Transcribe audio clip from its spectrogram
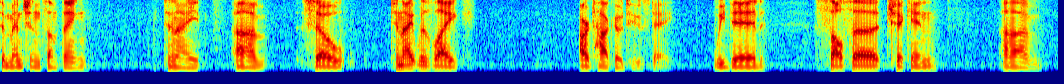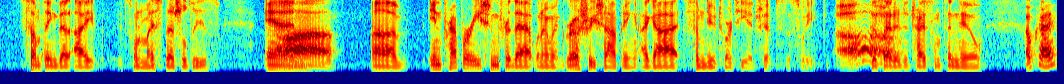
to mention something tonight. Um, so tonight was like our Taco Tuesday. We did salsa chicken, um, something that I it's one of my specialties, and ah, um, in preparation for that, when I went grocery shopping, I got some new tortilla chips this week. oh, Decided to try something new. okay.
